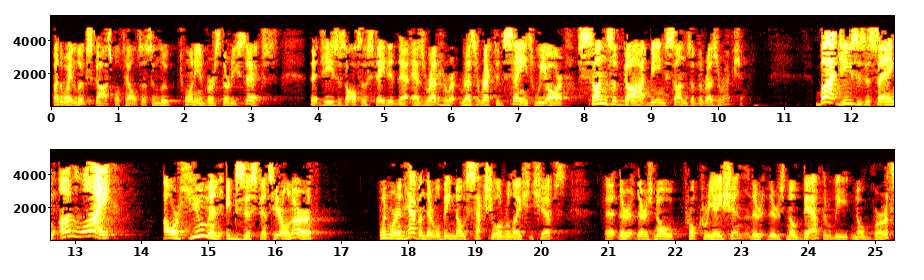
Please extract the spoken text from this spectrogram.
By the way, Luke's gospel tells us in Luke 20 and verse 36 that Jesus also stated that as resurrected saints, we are sons of God, being sons of the resurrection. But Jesus is saying, unlike our human existence here on earth, when we're in heaven, there will be no sexual relationships. There, there's no procreation. There, there's no death. There will be no births.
